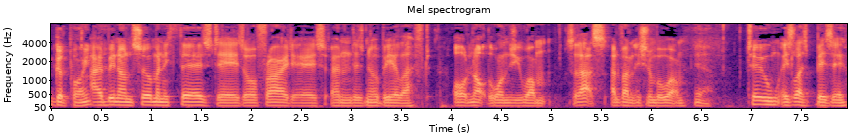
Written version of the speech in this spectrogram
Good point. I've been on so many Thursdays or Fridays and there's no beer left, or not the ones you want. So that's advantage number one. yeah. Two is less busy,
